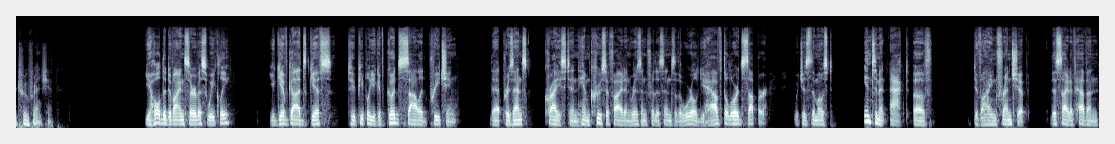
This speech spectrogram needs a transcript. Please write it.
true friendship? You hold the divine service weekly you give God's gifts to people, you give good, solid preaching that presents Christ and Him crucified and risen for the sins of the world. You have the Lord's Supper, which is the most intimate act of divine friendship this side of heaven.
